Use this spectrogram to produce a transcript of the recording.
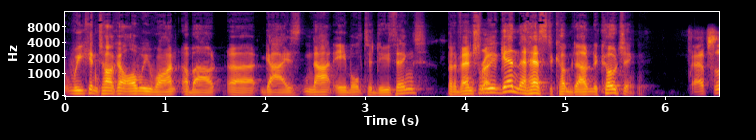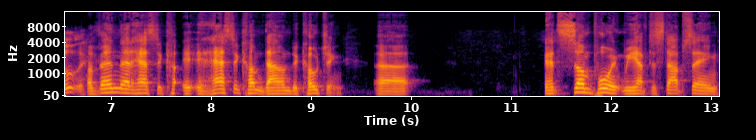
we can talk all we want about uh, guys not able to do things, but eventually, Right. again, that has to come down to coaching. Absolutely. Event that has to co- it has to come down to coaching. Uh, at some point, we have to stop saying,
